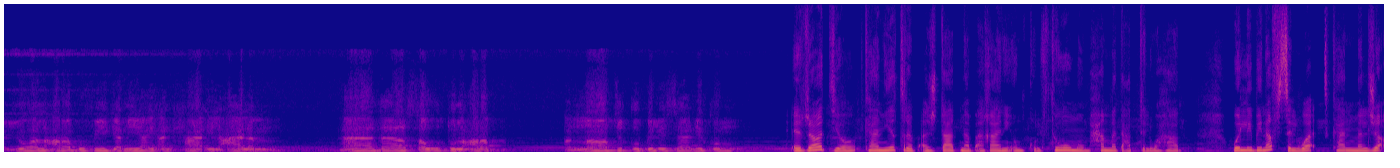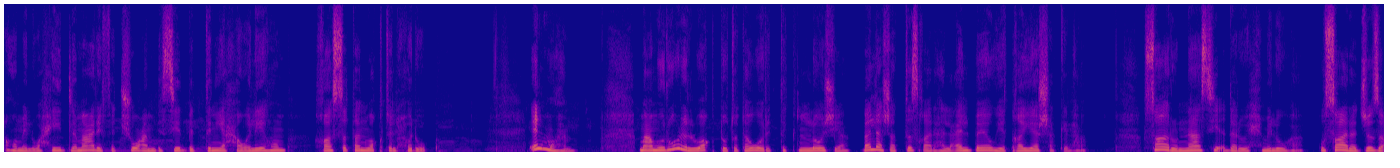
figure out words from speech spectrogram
أيها العرب في جميع أنحاء العالم هذا صوت العرب الناطق بلسانكم الراديو كان يطرب أجدادنا بأغاني أم كلثوم ومحمد عبد الوهاب واللي بنفس الوقت كان ملجأهم الوحيد لمعرفة شو عم بيصير بالدنيا حواليهم خاصة وقت الحروب. المهم مع مرور الوقت وتطور التكنولوجيا بلشت تصغر هالعلبة ويتغير شكلها. صاروا الناس يقدروا يحملوها وصارت جزء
